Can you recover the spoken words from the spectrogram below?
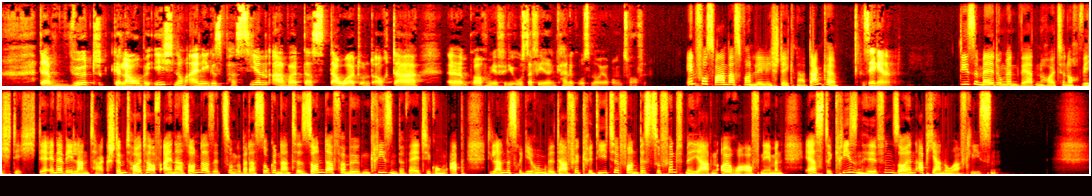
Da wird, glaube ich, noch einiges passieren, aber das dauert und auch da äh, brauchen wir für die Osterferien keine großen Neuerungen zu hoffen. Infos waren das von Lilly Stegner. Danke. Sehr gerne. Diese Meldungen werden heute noch wichtig. Der NRW-Landtag stimmt heute auf einer Sondersitzung über das sogenannte Sondervermögen Krisenbewältigung ab. Die Landesregierung will dafür Kredite von bis zu 5 Milliarden Euro aufnehmen. Erste Krisenhilfen sollen ab Januar fließen.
